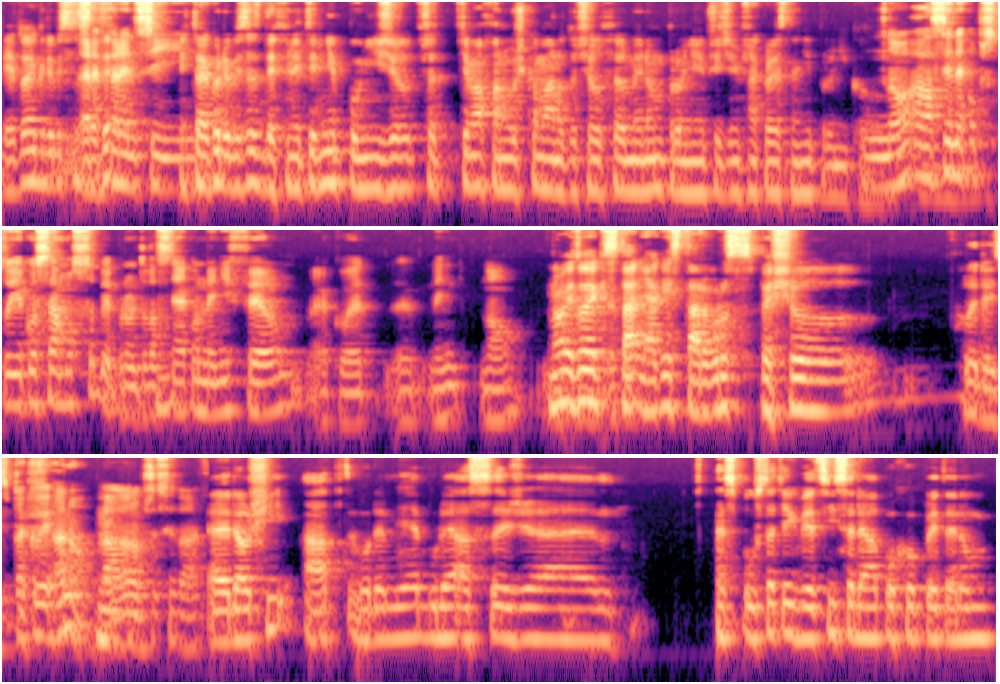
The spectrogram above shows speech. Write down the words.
je to, jak kdyby se referencí. Je to jako kdyby se definitivně ponížil před těma fanouškama a natočil film jenom pro ně, přičemž nakonec není pro nikoho. No a vlastně neobstojí jako sám o sobě, protože to vlastně jako není film, jako je, není, no. No je to jak star, nějaký Star Wars special Holiday special. Takový, ano, no. ano, přesně tak. E, další ad ode mě bude asi, že spousta těch věcí se dá pochopit jenom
